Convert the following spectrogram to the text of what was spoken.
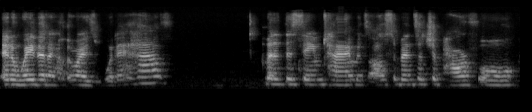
in a way that I otherwise wouldn't have. But at the same time, it's also been such a powerful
